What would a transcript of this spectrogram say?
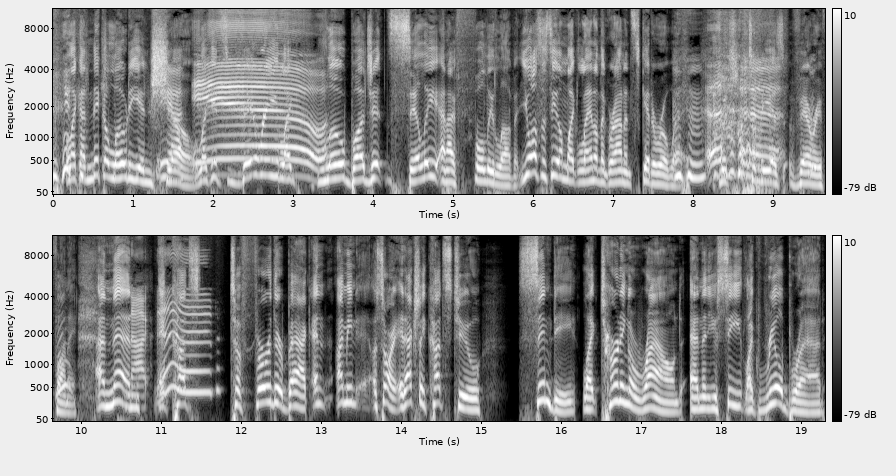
it's like a Nickelodeon show. Like it's very like low budget, silly, and I fully love it. You also see them like land on the ground and skitter away, which to me is very funny. And then it cuts to further back, and I mean, sorry, it actually cuts to Cindy like turning around, and then you see like real Brad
